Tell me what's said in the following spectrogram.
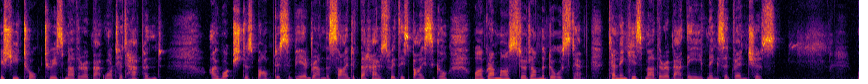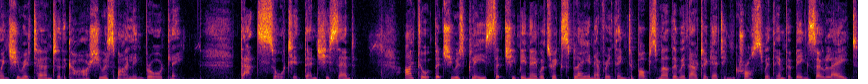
if she talked to his mother about what had happened. I watched as Bob disappeared round the side of the house with his bicycle, while Grandma stood on the doorstep telling his mother about the evening's adventures. When she returned to the car, she was smiling broadly. That's sorted then, she said. I thought that she was pleased that she'd been able to explain everything to Bob's mother without her getting cross with him for being so late.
